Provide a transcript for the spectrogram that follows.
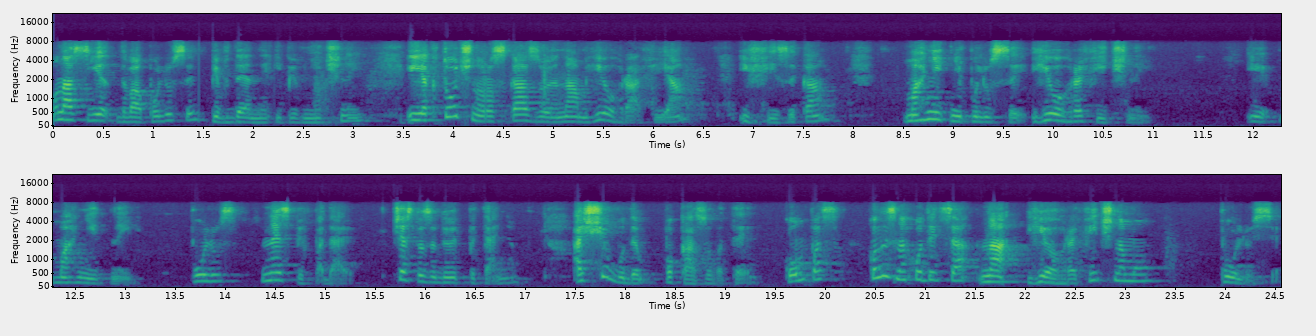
У нас є два полюси південний і північний. І як точно розказує нам географія і фізика, магнітні полюси географічний і магнітний полюс не співпадають. Часто задають питання: а що буде показувати компас, коли знаходиться на географічному полюсі?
